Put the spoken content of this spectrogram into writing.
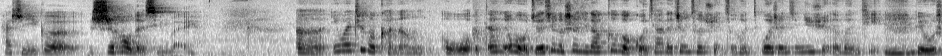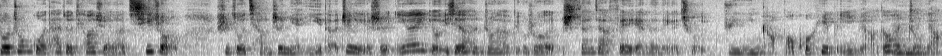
它是一个事后的行为？呃，因为这个可能我，但是我觉得这个涉及到各个国家的政策选择和卫生经济学的问题。嗯比如说中国，它就挑选了七种是做强制免疫的，这个也是因为有一些很重要，比如说十三价肺炎的那个球菌疫苗，包括 Hib 疫苗都很重要，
